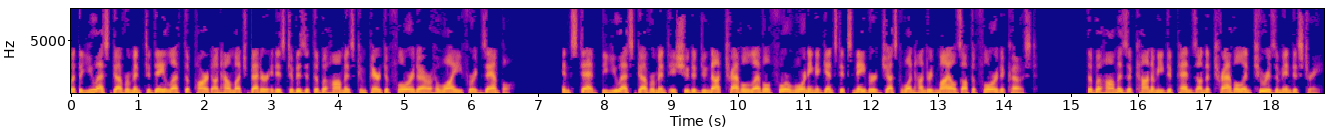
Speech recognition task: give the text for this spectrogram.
But the U.S. government today left the part on how much better it is to visit the Bahamas compared to Florida or Hawaii for example. Instead, the U.S. government issued a do not travel level 4 warning against its neighbor just 100 miles off the Florida coast. The Bahamas economy depends on the travel and tourism industry.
